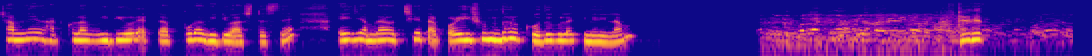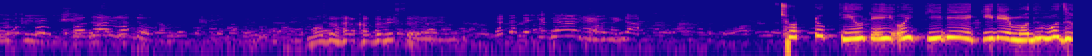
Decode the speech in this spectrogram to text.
সামনে হাটখোলা ভিডিওর একটা পুরো ভিডিও আসতেছে। এই যে আমরা হচ্ছে তারপরে এই সুন্দর কদুগুলা কিনে নিলাম। কিনে মধু আর কত নিচ্ছে? ছোট্ট কিউট এই ওই কিরে কিরে মধু মধু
